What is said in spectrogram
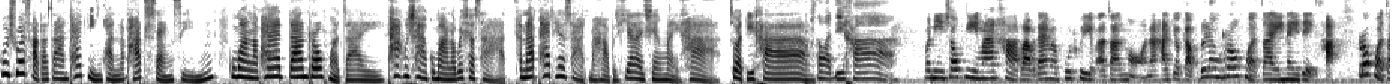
ผู้ช่วยศาสตราจารย์แพทย์หญิงขวัญนภัสแสงสินกุมารแพทย์ด้านโรคหัวใจ ภาควิชากุมารเวชศาสตร์ คณะแพทยศาสตร์ มหาวิทยาลัยเชียงใหม่ค่ะ สวัสดีค่ะ สวัสดีค่ะ วันนี้โชคดีมากค่ะ เราได้มาพูดคุยกับอาจารย์หมอนะคะ เกี่ยวกับเรื่องโรคหัวใจในเด็กค่ะ โรคหัวใจ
